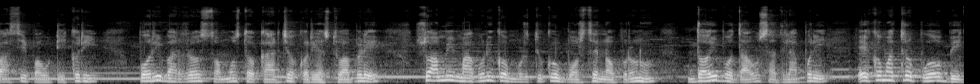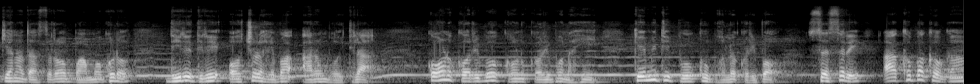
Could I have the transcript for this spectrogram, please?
ବାସି ପାଉଟି କରି ପରିବାରର ସମସ୍ତ କାର୍ଯ୍ୟ କରିଆସୁଥିବା ବେଳେ ସ୍ୱାମୀ ମାଗୁଣିଙ୍କ ମୃତ୍ୟୁକୁ ବର୍ଷେ ନ ପୁରୁଣୁ ଦୈବ ଦାଉ ସାଧିଲା ପରି ଏକମାତ୍ର ପୁଅ ବିଜ୍ଞାନ ଦାସର ବାମ ଗୋଡ଼ ଧୀରେ ଧୀରେ ଅଚଳ ହେବା ଆରମ୍ଭ ହୋଇଥିଲା। କ'ଣ କରିବ କ'ଣ କରିବ ନାହିଁ କେମିତି ପୁଅକୁ ଭଲ କରିବ? ଶେଷରେ ଆଖପାଖ ଗାଁ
